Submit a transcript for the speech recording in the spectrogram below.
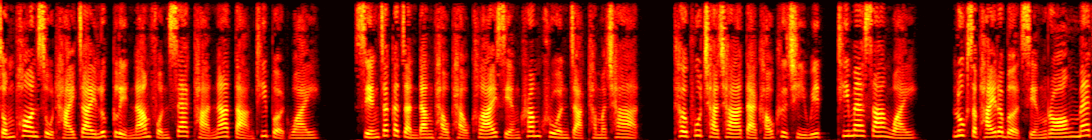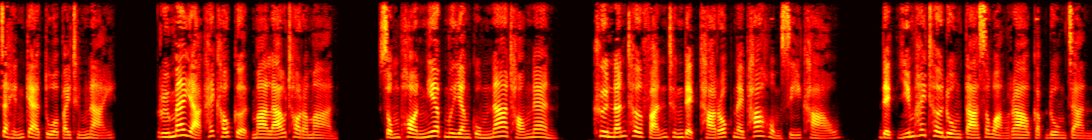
สมพรสูดหายใจลึกกลิ่นน้ำฝนแทรกผ่านหน้าต่างที่เปิดไว้ เสียงจักระจันดังแผ่วๆคล้ายเสียงคร่ำครวญจากธรรมชาติ เธอพูดช้าๆแต่เขาคือชีวิตที่แม่สร้างไว้ ลูกสะพ้ยระเบิดเสียงร้องแม่จะเห็นแก่ตัวไปถึงไหน หรือแม่อยากให้เขาเกิดมาแล้วทรมาน สมพรเงียบมือยังกุมหน้าท้องแน่น คืนนั้นเธอฝันถึงเด็กทารกในผ้าห่มสีขาว เด็กยิ้มให้เธอดวงตาสว่างราวกับดวงจันทร์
